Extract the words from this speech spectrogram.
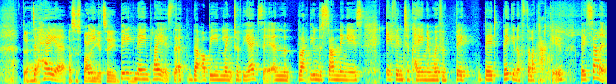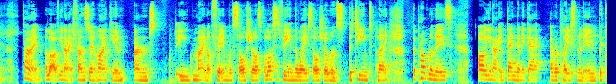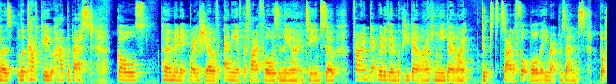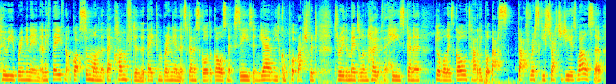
De Gea. De Gea. That's a spine of big, your team. Big name players that are, that are being linked with the exit, and the, like the understanding is, if Inter came in with a big bid big enough for Lukaku, they sell him. Fine. A lot of United fans don't like him, and he might not fit in with Solskjaer's philosophy in the way Solskjaer wants the team to play. The problem is, are United then going to get a replacement in because Lukaku had the best goals per minute ratio of any of the five forwards in the United team. So fine, get rid of him because you don't like him and you don't like the style of football that he represents. But who are you bringing in? And if they've not got someone that they're confident that they can bring in that's going to score the goals next season, yeah, you could put Rashford through the middle and hope that he's going to double his goal tally. But that's that's risky strategy as well. So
